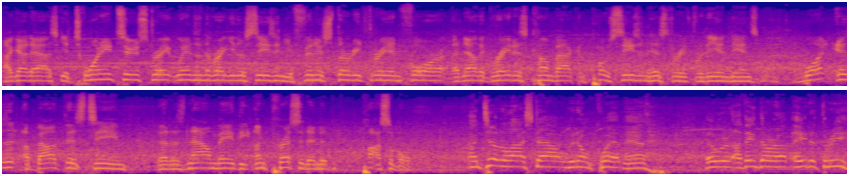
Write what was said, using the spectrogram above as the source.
I got to ask you 22 straight wins in the regular season. You finished 33 and 4, and now the greatest comeback in postseason history for the Indians. What is it about this team that has now made the unprecedented possible? Until the last out, we don't quit, man. Were, I think they were up 8 to 3.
